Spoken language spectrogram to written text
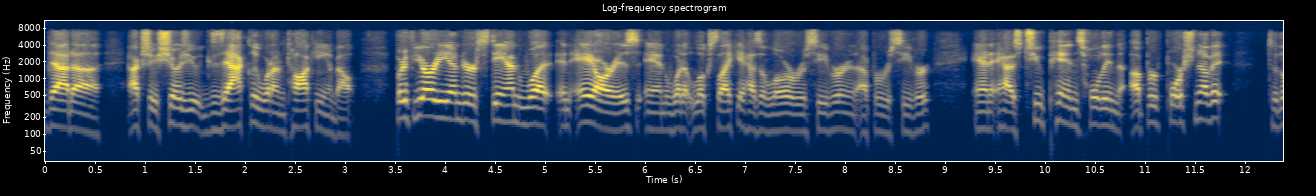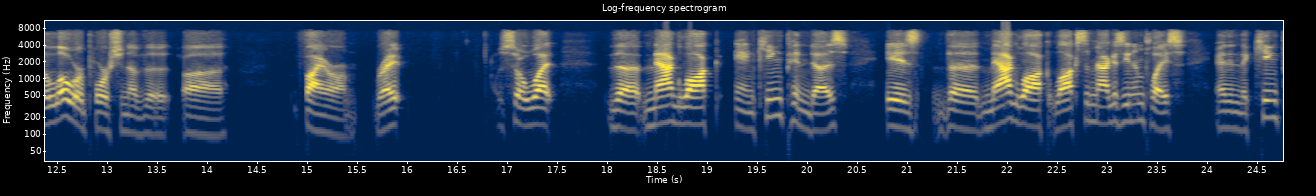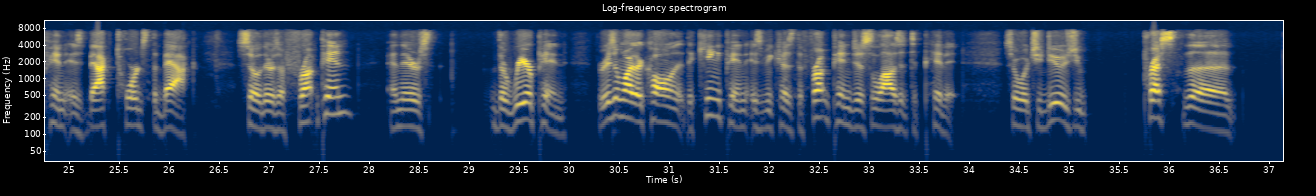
that uh, actually shows you exactly what I'm talking about. But if you already understand what an AR is and what it looks like, it has a lower receiver and an upper receiver, and it has two pins holding the upper portion of it to the lower portion of the uh, firearm, right? So what the maglock and kingpin does is the maglock locks the magazine in place, and then the kingpin is back towards the back. So there's a front pin and there's the rear pin. The reason why they're calling it the kingpin is because the front pin just allows it to pivot. So what you do is you press the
